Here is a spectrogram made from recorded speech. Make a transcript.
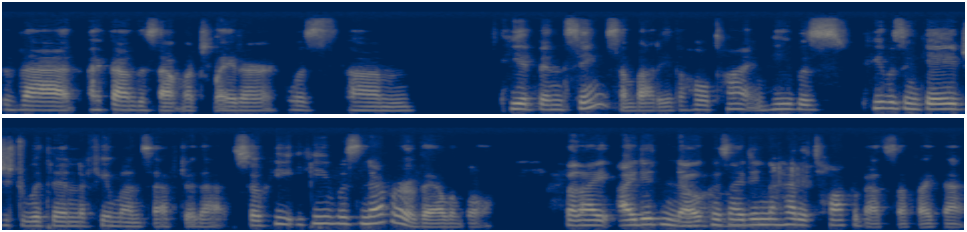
that I found this out much later was um, he had been seeing somebody the whole time. He was he was engaged within a few months after that, so he he was never available. But I I didn't know because I didn't know how to talk about stuff like that.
